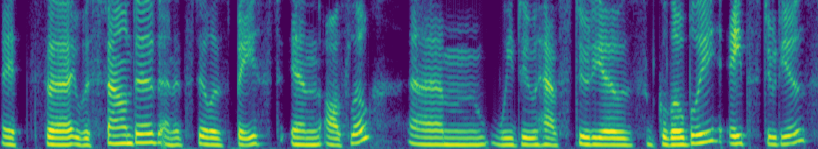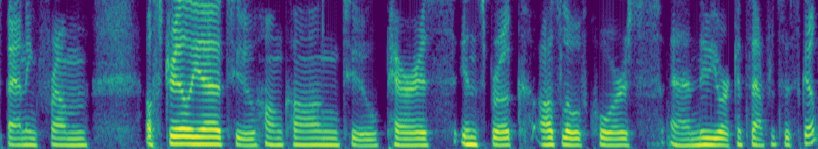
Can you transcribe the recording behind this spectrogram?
It's, uh, it was founded and it still is based in Oslo, um, we do have studios globally, eight studios spanning from Australia to Hong Kong to Paris, Innsbruck, Oslo, of course, and New York and San Francisco.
